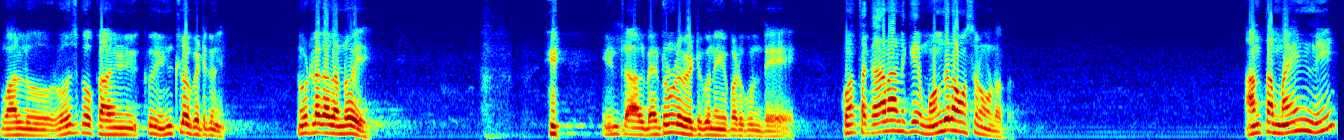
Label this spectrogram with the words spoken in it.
వాళ్ళు రోజుకు ఒక ఇంట్లో పెట్టుకుని నోట్లో కదండి ఇంట్లో వాళ్ళ బెడ్రూమ్లో పెట్టుకుని పడుకుంటే కొంతకాలానికి మందులు అవసరం ఉండదు. అంత మైండ్ని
